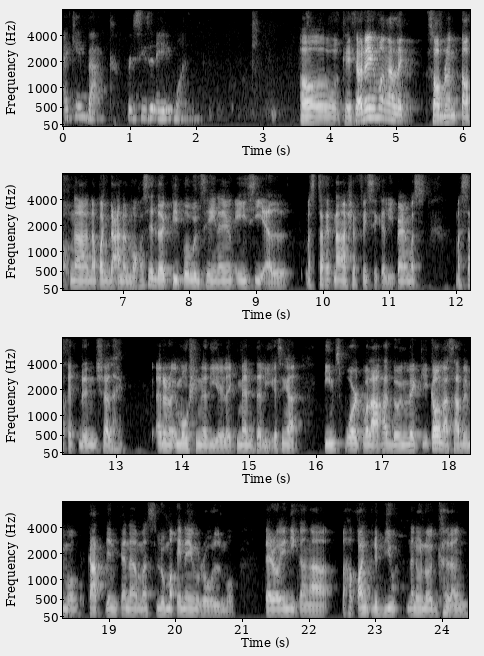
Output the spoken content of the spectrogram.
I came back for season 81. Oh, okay. So ano yung mga like sobrang tough na napagdaanan mo? Kasi like people would say na yung ACL, mas sakit na nga siya physically, pero mas masakit din siya like I don't know, emotionally or like mentally. Kasi nga team sport wala ka doon like ikaw nga sabi mo captain ka na mas lumaki na yung role mo. Pero hindi ka nga maka-contribute nanonood ka lang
